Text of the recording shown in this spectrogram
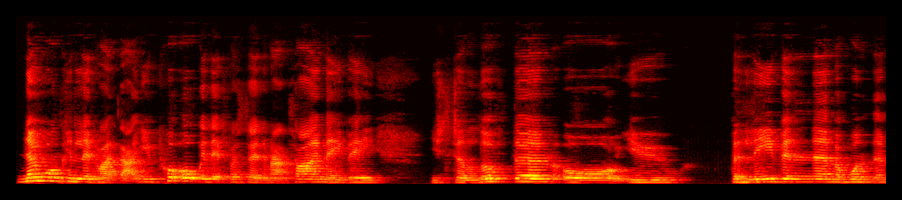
No one can live like that. You put up with it for a certain amount of time. Maybe you still love them or you believe in them and want them,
